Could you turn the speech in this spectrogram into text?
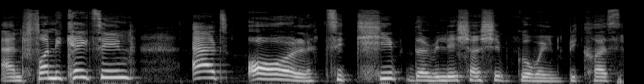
and fornicating at all to keep the relationship going because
